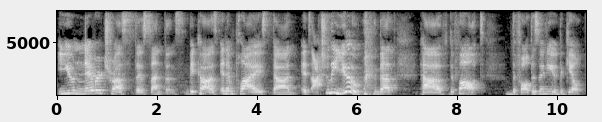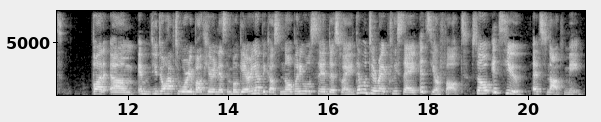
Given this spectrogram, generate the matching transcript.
You never trust this sentence because it implies that it's actually you that have the fault. The fault is on you, the guilt. But um, you don't have to worry about hearing this in Bulgaria because nobody will say it this way. They will directly say, it's your fault. So it's you, it's not me.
